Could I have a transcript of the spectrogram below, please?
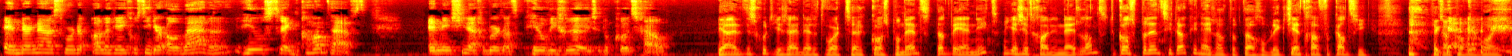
En daarnaast worden alle regels die er al waren heel streng gehandhaafd. En in China gebeurt dat heel rigoureus en op grote schaal. Ja, het is goed. Je zei net het woord uh, correspondent. Dat ben jij niet, want jij zit gewoon in Nederland. De correspondent zit ook in Nederland op het ogenblik. Je hebt gewoon vakantie. vind ik ook wel weer mooi.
